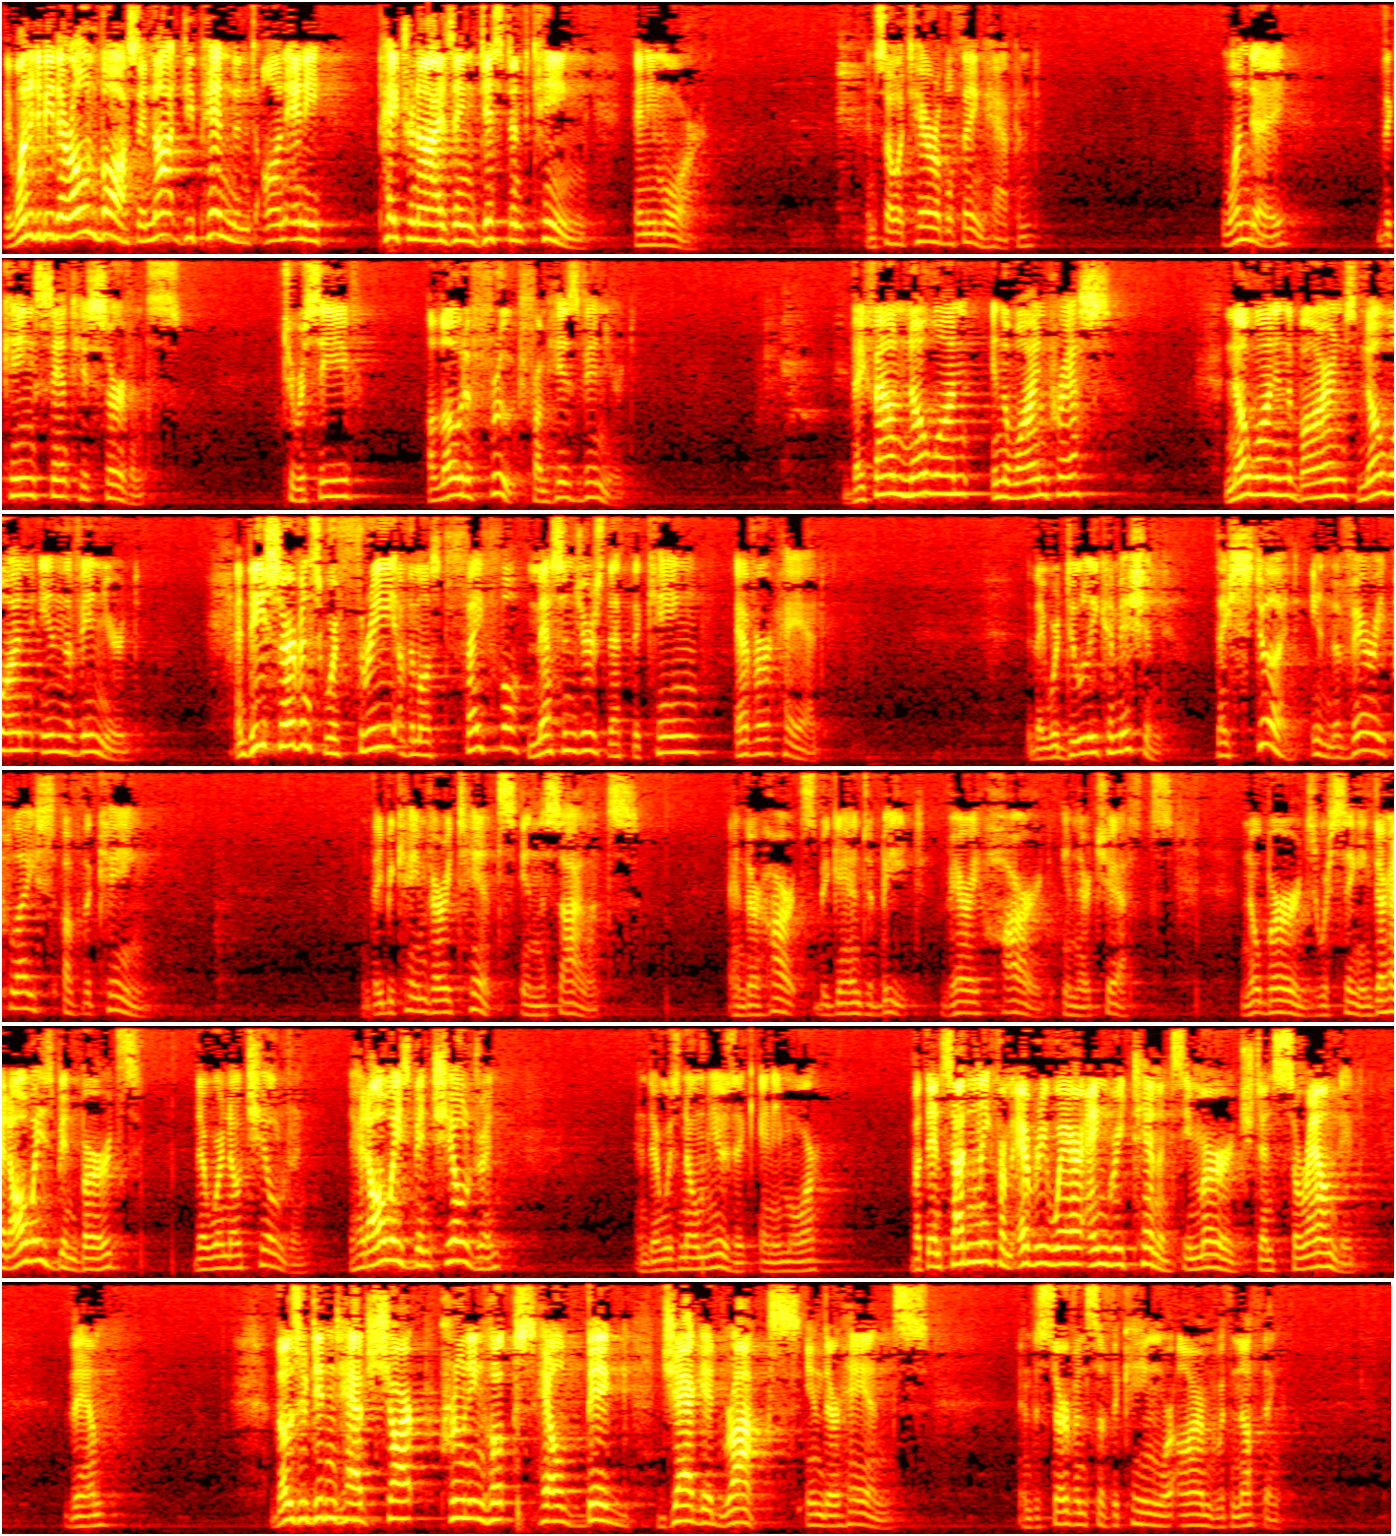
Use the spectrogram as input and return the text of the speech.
They wanted to be their own boss and not dependent on any patronizing, distant king anymore. And so a terrible thing happened. One day, the king sent his servants to receive a load of fruit from his vineyard. They found no one in the wine press, no one in the barns, no one in the vineyard. And these servants were three of the most faithful messengers that the king ever had. They were duly commissioned. They stood in the very place of the king. They became very tense in the silence, and their hearts began to beat very hard in their chests. No birds were singing. There had always been birds. There were no children. There had always been children, and there was no music anymore. But then suddenly from everywhere angry tenants emerged and surrounded them. Those who didn't have sharp pruning hooks held big jagged rocks in their hands. And the servants of the king were armed with nothing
